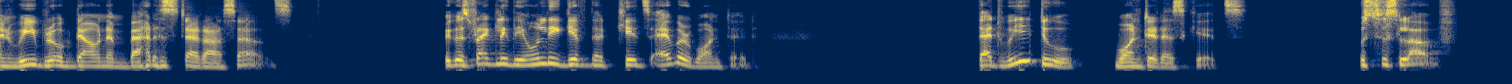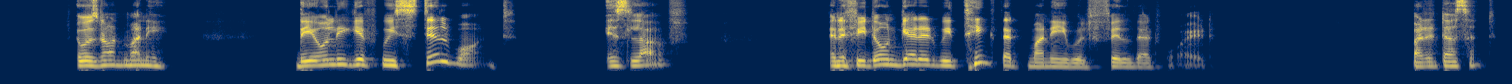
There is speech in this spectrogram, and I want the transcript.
And we broke down embarrassed at ourselves. Because frankly, the only gift that kids ever wanted, that we too wanted as kids, was just love. It was not money. The only gift we still want is love. And if we don't get it, we think that money will fill that void. But it doesn't.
